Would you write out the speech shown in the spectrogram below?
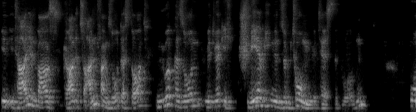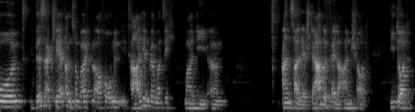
In Italien war es gerade zu Anfang so, dass dort nur Personen mit wirklich schwerwiegenden Symptomen getestet wurden. Und das erklärt dann zum Beispiel auch, warum in Italien, wenn man sich mal die ähm, Anzahl der Sterbefälle anschaut, die dort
